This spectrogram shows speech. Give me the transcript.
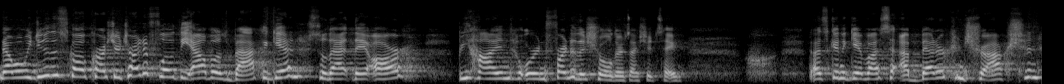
Now when we do the skull crusher, try to float the elbows back again so that they are behind or in front of the shoulders, I should say. That's gonna give us a better contraction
